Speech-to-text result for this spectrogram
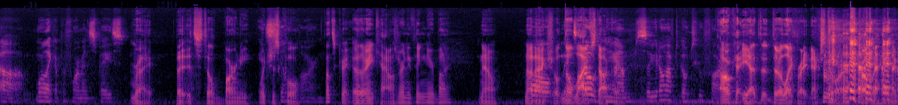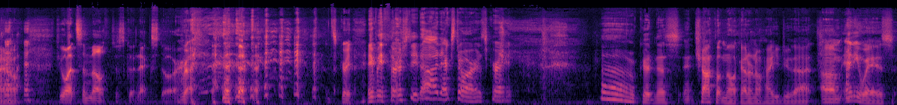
um, more like a performance space. right, but it's still barny, which It's is still a cool. barn. That's great. Are there any cows or anything nearby? No, not Well, actual. No it's livestock. or- Oakenham, so you don't have to go too far. Okay, yeah, they're like right next door, probably hanging out. if you want some milk, just go next door. Right. It's great. Anybody thirsty? No, next door. It's great. Oh goodness! And chocolate milk. I don't know how you do that. Um. Anyways,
